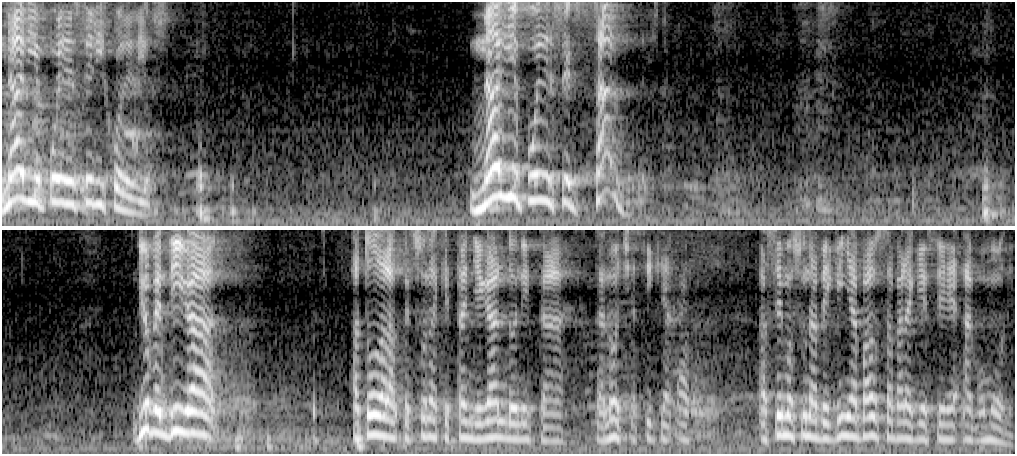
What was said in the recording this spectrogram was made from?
nadie puede ser hijo de Dios. Nadie puede ser salvo. Dios bendiga a todas las personas que están llegando en esta esta noche, así que hacemos una pequeña pausa para que se acomode.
